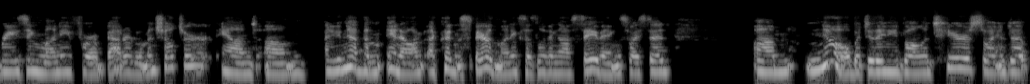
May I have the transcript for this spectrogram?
raising money for a battered woman shelter, and um, I didn't have them. You know, I, couldn't spare the money because I was living off savings. So I said, um, no, but do they need volunteers? So I ended up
